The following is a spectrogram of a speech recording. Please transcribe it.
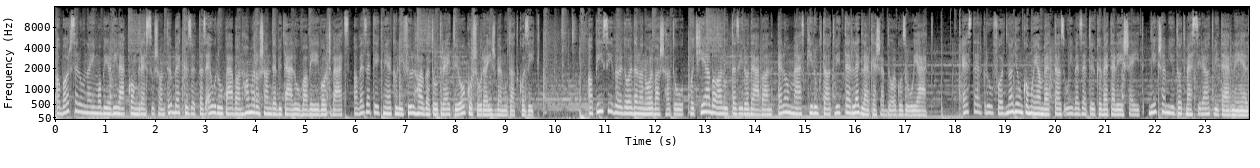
A barcelonai mobil világkongresszuson többek között az Európában hamarosan debütáló Huawei WatchBats, a vezeték nélküli fülhallgatót rejtő okosóra is bemutatkozik. A PC World oldalon olvasható, hogy hiába aludt az irodában, Elon Musk kirúgta a Twitter leglelkesebb dolgozóját. Esther Crawford nagyon komolyan vette az új vezető követeléseit, mégsem jutott messzire a Twitternél.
